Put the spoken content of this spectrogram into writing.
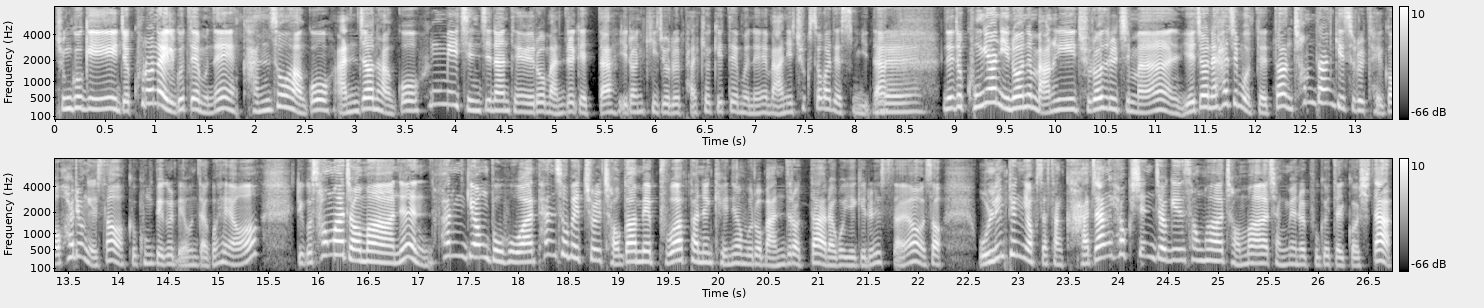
중국이 이제 코로나19 때문에 간소하고 안전하고 흥미진진한 대회로 만들겠다 이런 기조를 밝혔기 때문에 많이 축소가 됐습니다. 네. 근데 이제 공연 인원은 많이 줄어들지만 예전에 하지 못했던 첨단 기술을 대거 활용해서 그 공백을 메운다고 해요. 그리고 성화 점화는 환경 보호와 탄소 배출 저감에 부합하는 개념으로 만들었다라고 얘기를 했어요. 그래서 올림픽 역사상 가장 혁신적인 성화 점화 장면을 보게 될 것이다.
